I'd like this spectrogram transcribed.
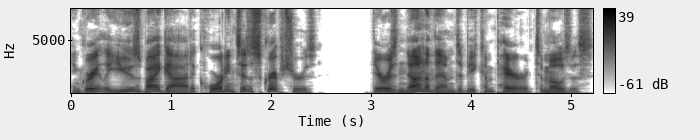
and greatly used by God according to the Scriptures, there is none of them to be compared to Moses.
